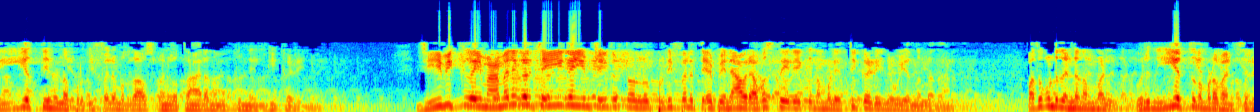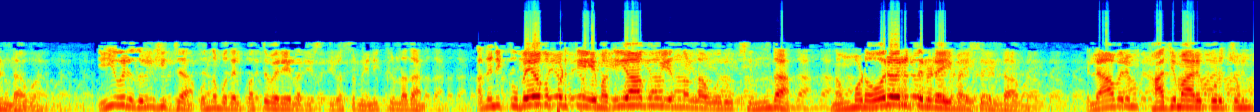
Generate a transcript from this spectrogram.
നീയത്തിനുള്ള പ്രതിഫലം അള്ളാഹു സ്മനുത്താല നമുക്ക് നൽകിക്കഴിഞ്ഞു ജീവിക്കുകയും അമലുകൾ ചെയ്യുകയും ചെയ്തിട്ടുള്ള പ്രതിഫലത്തെ പിന്നെ ആ ഒരു അവസ്ഥയിലേക്ക് നമ്മൾ എത്തിക്കഴിഞ്ഞു എന്നുള്ളതാണ്. അപ്പൊ അതുകൊണ്ട് തന്നെ നമ്മൾ ഒരു നീയത്ത് നമ്മുടെ മനസ്സിലുണ്ടാവുക. ഈ ഒരു ദുൽഹിജ ഒന്ന് മുതൽ പത്ത് വരെയുള്ള ദിവസ- എനിക്കുള്ളതാണ്. അതെനിക്ക് ഉപയോഗപ്പെടുത്തിയേ മതിയാകൂ എന്നുള്ള ഒരു ചിന്ത നമ്മുടെ ഓരോരുത്തരുടെയും മനസ്സിലുണ്ടാവണം. എല്ലാവരും ഹാജിമാരെ കുറിച്ചും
